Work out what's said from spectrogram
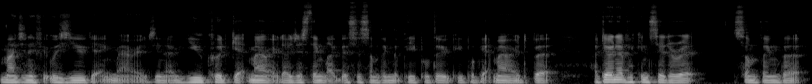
Imagine if it was you getting married. You know, you could get married. I just think like this is something that people do. People get married, but I don't ever consider it something that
